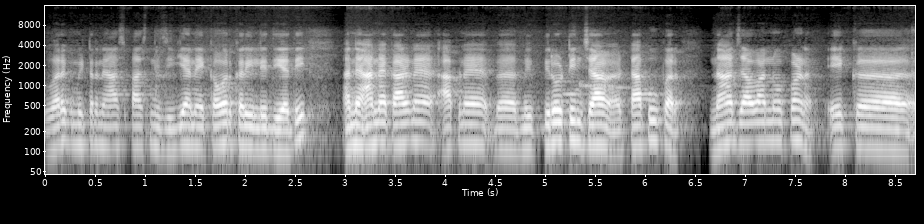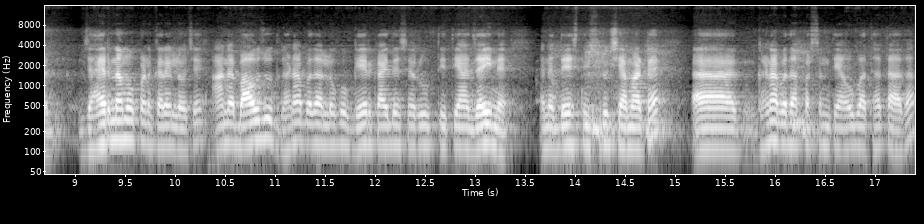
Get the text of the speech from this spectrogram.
વર્ગ મીટરને આસપાસની જગ્યાને કવર કરી લીધી હતી અને આના કારણે આપણે પિરોટીન ચા- ટાપુ પર ના જવાનો પણ એક જાહેરનામો પણ કરેલો છે. આને બાવજૂદ ઘણા બધા લોકો ગેરકાયદેસર રૂપથી ત્યાં જઈને અને દેશની સુરક્ષા માટે ઘણા બધા પર્સન ત્યાં ઊભા થતા હતા.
